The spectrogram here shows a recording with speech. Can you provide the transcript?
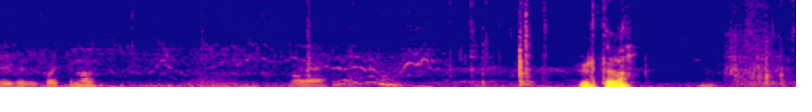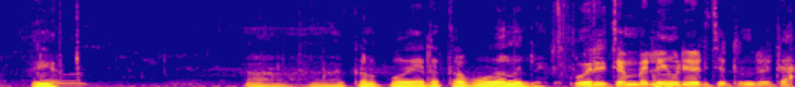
ശരി എടുത്തടാ. അയ്യോ. ആ അതൊക്കെ പോയാൽ എത്ര പോകാന്നില്ലേ ഒരു ചെമ്പല്ലിയും കൂടി അടിച്ചിട്ടുണ്ട് കേട്ടോ.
